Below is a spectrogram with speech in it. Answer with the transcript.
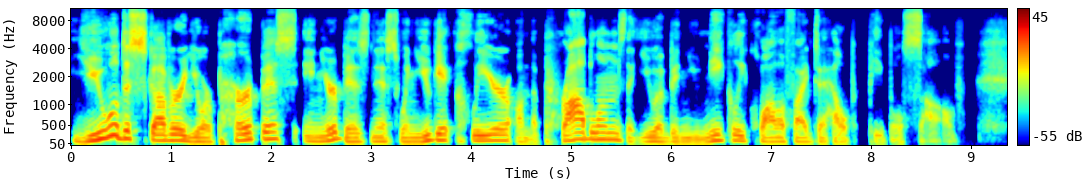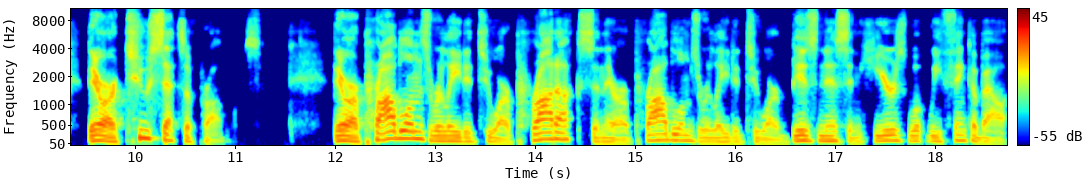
You will discover your purpose in your business when you get clear on the problems that you have been uniquely qualified to help people solve. There are two sets of problems there are problems related to our products and there are problems related to our business. And here's what we think about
